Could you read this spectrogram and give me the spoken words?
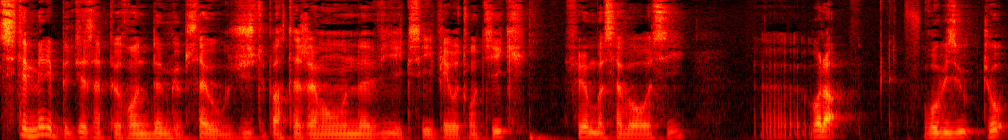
Si t'aimes bien les podcasts un peu random comme ça, ou juste partager un moment de ma vie et que c'est hyper authentique, fais-le moi savoir aussi. Voilà. Gros bisous. Ciao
